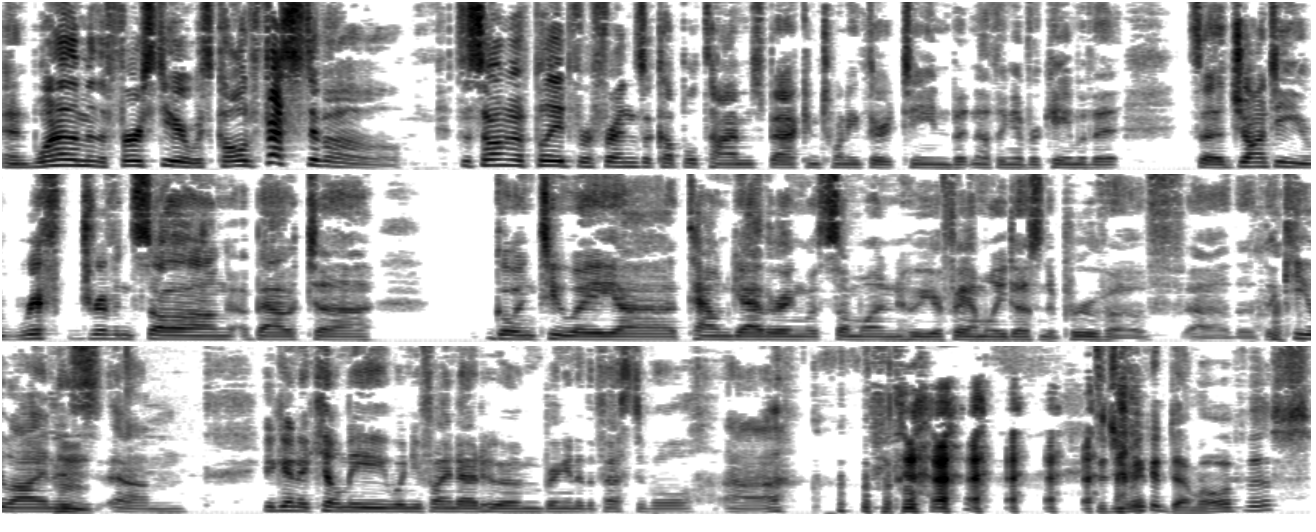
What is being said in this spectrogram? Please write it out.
And one of them in the first year was called Festival. It's a song I've played for friends a couple times back in 2013, but nothing ever came of it. It's a jaunty, riff driven song about uh, going to a uh, town gathering with someone who your family doesn't approve of. Uh, the, the key line is. Um, you're gonna kill me when you find out who I'm bringing to the festival. Uh, Did you make a demo of this?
